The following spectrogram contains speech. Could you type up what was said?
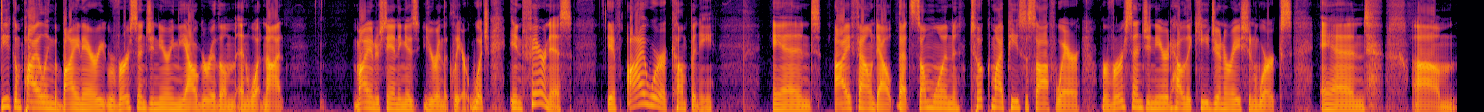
decompiling the binary, reverse engineering the algorithm, and whatnot, my understanding is you're in the clear. Which, in fairness, if I were a company and I found out that someone took my piece of software, reverse engineered how the key generation works, and um,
